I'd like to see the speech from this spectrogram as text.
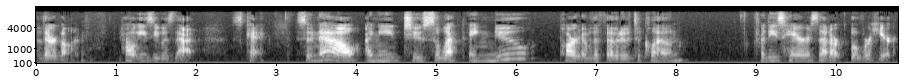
they're gone. How easy was that? Okay, so now I need to select a new part of the photo to clone for these hairs that are over here.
